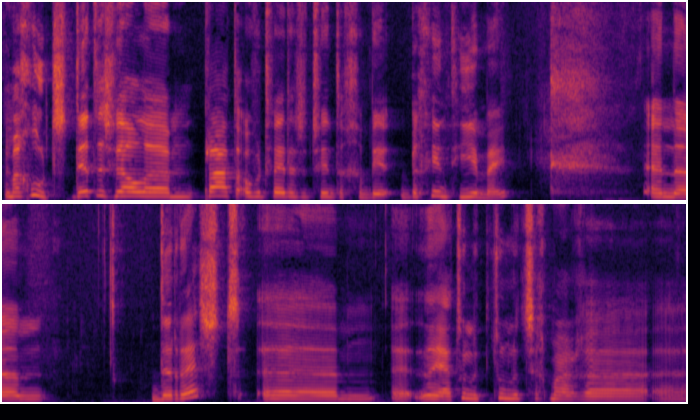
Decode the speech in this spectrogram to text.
Maar goed, dit is wel um, praten over 2020 begint hiermee. En de rest, uh, nou ja, toen het, toen het zeg maar uh,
